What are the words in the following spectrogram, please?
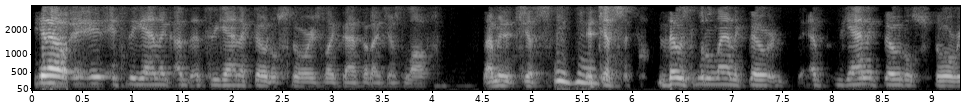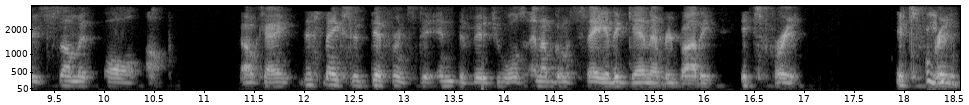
You know, it, it's the it's the anecdotal stories like that that I just love. I mean, it's just mm-hmm. it just those little anecdotal the anecdotal stories sum it all up. Okay, this makes a difference to individuals, and I'm going to say it again, everybody. It's free. It's free.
